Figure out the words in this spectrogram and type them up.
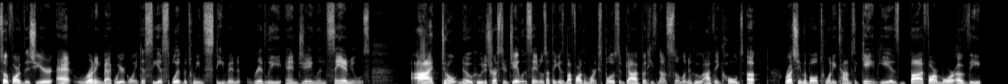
so far this year. At running back, we are going to see a split between Stevan Ridley and Jaylen Samuels. I don't know who to trust here. Jaylen Samuels, I think, is by far the more explosive guy, but he's not someone who I think holds up rushing the ball 20 times a game. He is by far more of the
